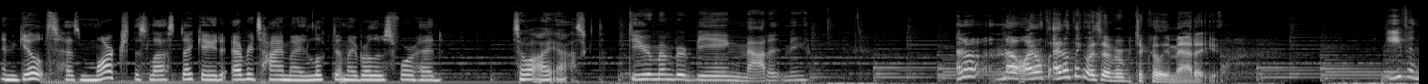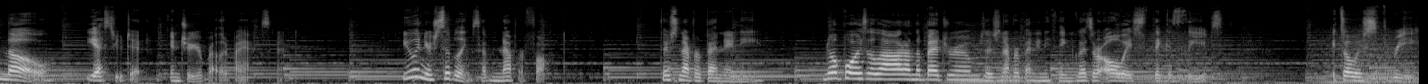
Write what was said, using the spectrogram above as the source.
And guilt has marked this last decade every time I looked at my brother's forehead. So I asked, Do you remember being mad at me? I don't. No, I don't. I don't think I was ever particularly mad at you. Even though, yes, you did injure your brother by accident. You and your siblings have never fought. There's never been any no boys allowed on the bedrooms. There's never been anything. You guys are always thick as thieves. It's always three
